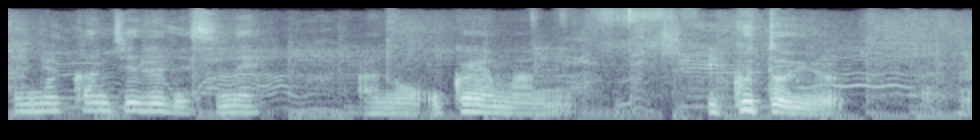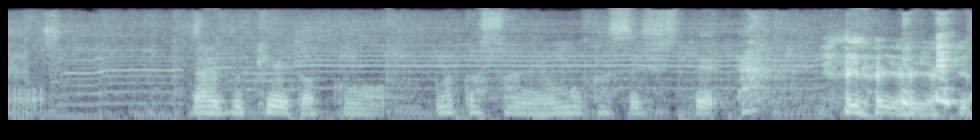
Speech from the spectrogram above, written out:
そんな感じでですね。あの岡山に行くというこうライブ計画もまたさんにお任せして。いやいやいやいや。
